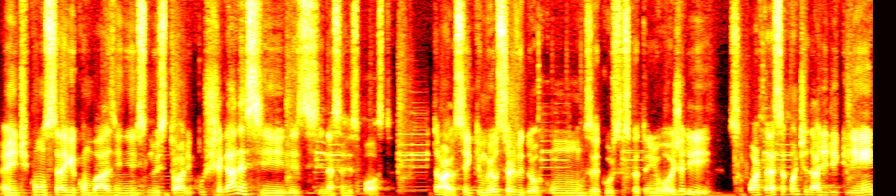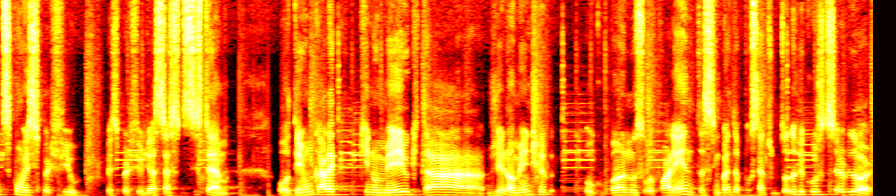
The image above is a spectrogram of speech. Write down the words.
a gente consegue, com base no histórico, chegar nesse, nesse, nessa resposta. Então, eu sei que o meu servidor, com os recursos que eu tenho hoje, ele suporta essa quantidade de clientes com esse perfil, com esse perfil de acesso do sistema. Ou tem um cara aqui no meio que está geralmente ocupando 40%, 50% de todo o recurso do servidor.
